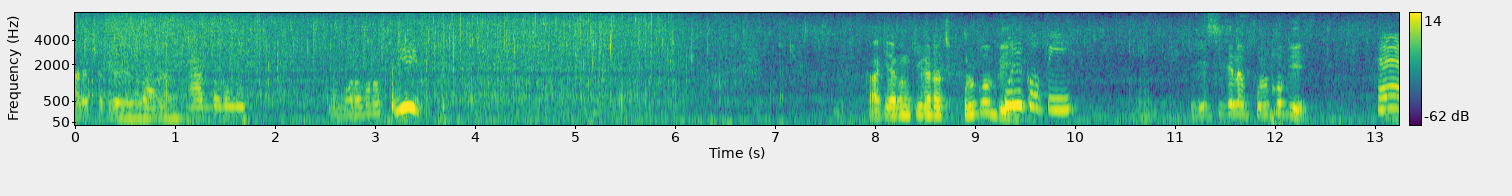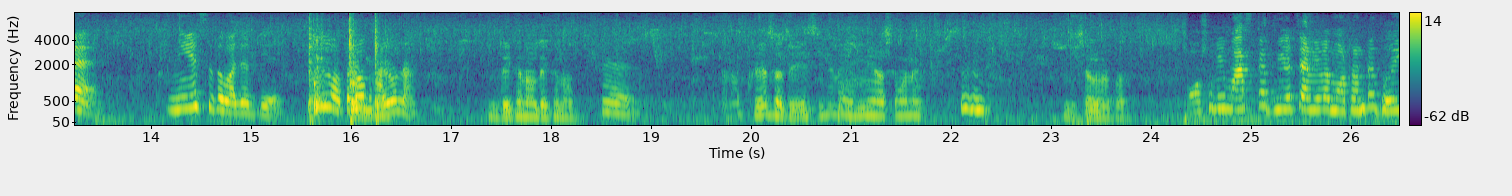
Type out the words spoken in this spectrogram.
আর দিয়ে দেবে। হ্যাঁ। আর দেবো না। বড় বড় পিস কাকি এখন কি কাটা হচ্ছে? ফুলকপি? ফুলকপি। এই সিজনে ফুলকপি? হ্যাঁ নিয়ে এসছে তো বাজার দিয়ে। কিন্তু অতটাও ভালো না। দেখে নাও দেখে নাও। হ্যাঁ। ফ্রেশ আছে? এই সিজনে এমনি আসে মানে বিশাল ব্যাপার। মৌসুমি মাছটা ধুয়েছে আমি এবার মটনটা ধুই।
